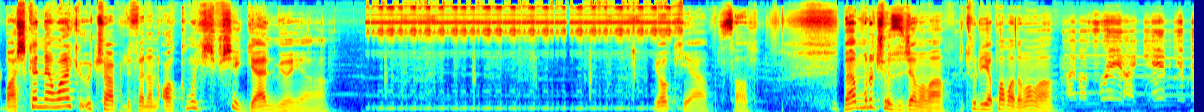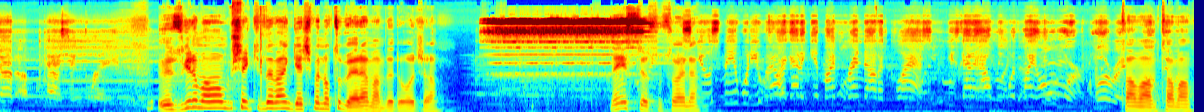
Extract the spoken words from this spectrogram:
Başka ne var ki 3 harfli falan? Aklıma hiçbir şey gelmiyor ya. Yok ya sal. Ben bunu çözeceğim ama. Bir türlü yapamadım ama. Üzgünüm ama bu şekilde ben geçme notu veremem dedi hoca. Ne istiyorsun söyle. Tamam tamam.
